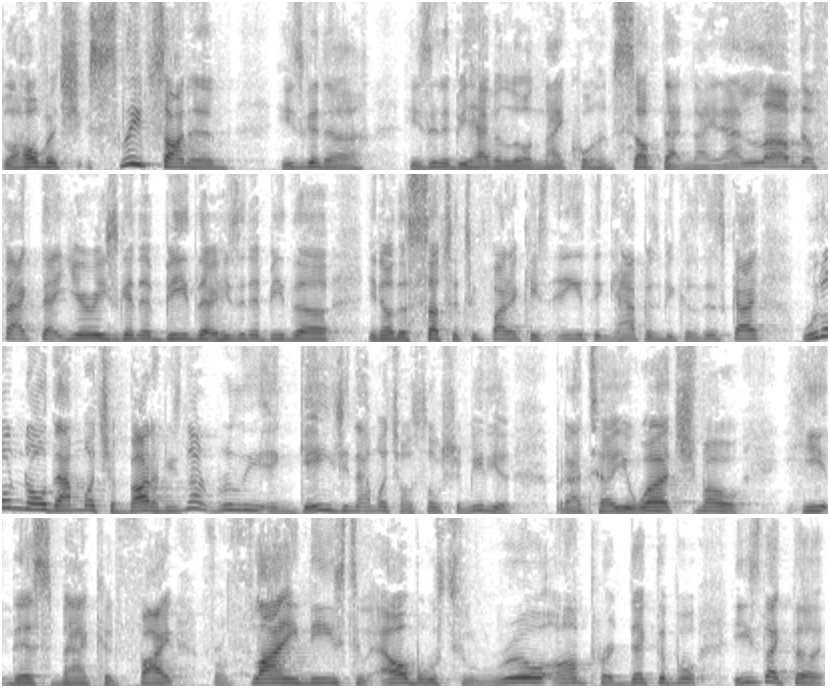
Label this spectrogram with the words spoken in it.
Blachowicz sleeps on him, he's gonna He's going to be having a little night call himself that night. And I love the fact that Yuri's going to be there. He's going to be the, you know, the substitute fighter in case anything happens because this guy, we don't know that much about him. He's not really engaging that much on social media. But I tell you what, Schmo, he this man could fight from flying knees to elbows to real unpredictable. He's like the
